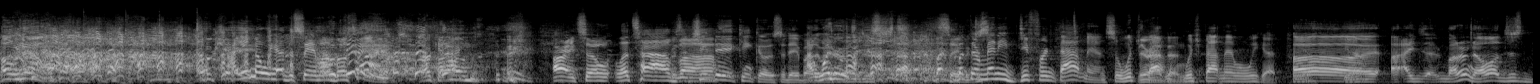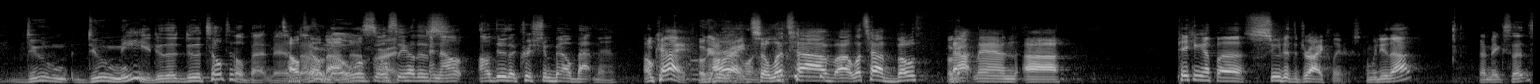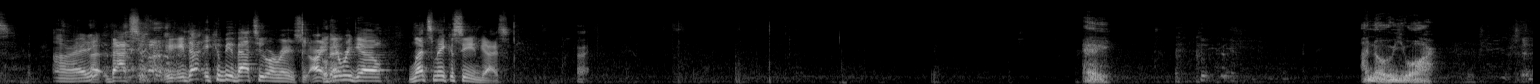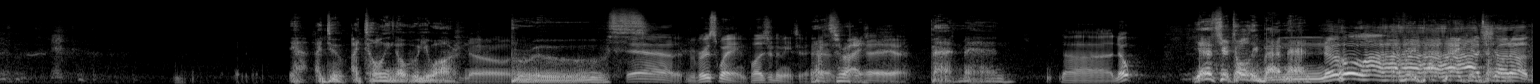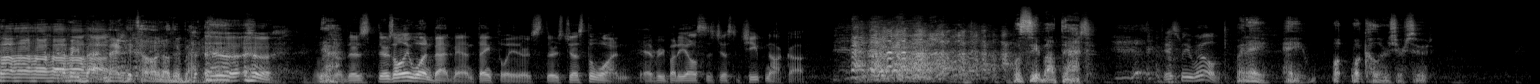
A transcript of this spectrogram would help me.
Oh no. Okay. I didn't know we had the same on both sides. Okay. All right, so let's have. It's a uh, cheap day at Kinko's today, by I the way. wonder- We just but say but we there are many different Batman. So which There Batman, which Batman will we get? for you? Uh, I, I don't know. I'll just do do me. Do the do the Telltale Batman. Telltale I don't know. We'll, we'll All right. see how this. and I'll, I'll do the Christian Bale Batman. Okay. Okay. All right. So let's have uh, let's have both okay. Batman uh, picking up a suit at the dry cleaners. Can we do that? That makes sense. All righty. Uh, bat suit. It, it, it, could be a bat suit or a rain suit. All right. Okay. Here we go. Let's make a scene, guys. All right. Hey. I know who you are. Yeah, I do. I totally know who you are. No. Bruce. Yeah, Bruce Wayne. Pleasure to meet you. That's Yeah, right. Yeah, Batman. yeah. Uh, nope. Yes, you're totally Batman. No. Ha, ha, Batman tell Shut up. Every. Batman can tell another Batman. So There's there's only one Batman. Thankfully, there's there's just the one. Everybody else is just a cheap knockoff. we'll see about that. Yes, we will. But hey, hey, what, what color is your suit?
